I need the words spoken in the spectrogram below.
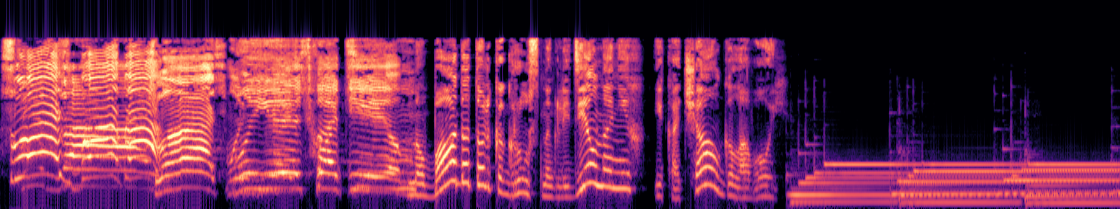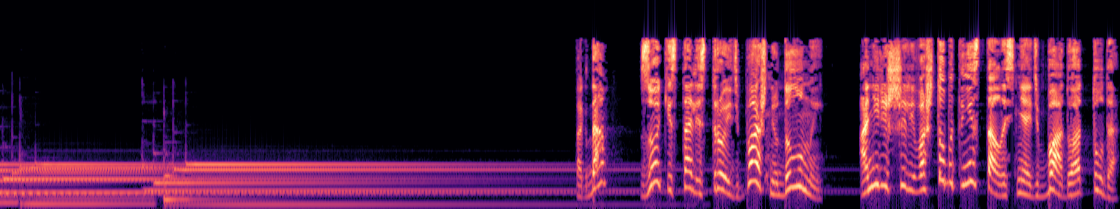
Слазь, Бада! Слазь, мы есть хотим! Но Бада только грустно глядел на них и качал головой. Тогда Зоки стали строить башню до Луны. Они решили во что бы то ни стало снять Баду оттуда.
